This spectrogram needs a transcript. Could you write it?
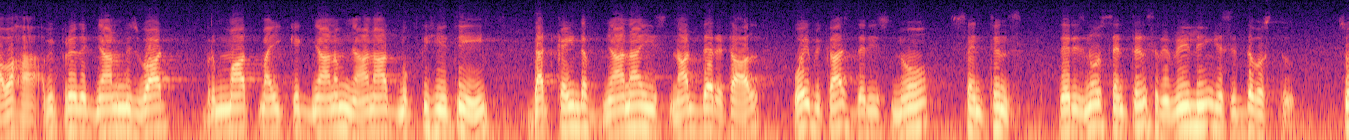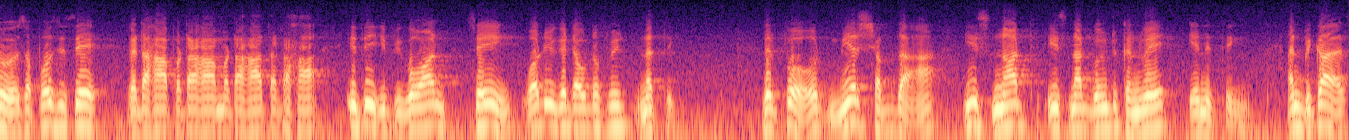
भावः। अभिप्रेतज्ञानम् इस् वाट् ब्रह्मात्मैक्यज्ञानं ज्ञानात् मुक्तिः इति दट् कैण्ड् आफ् ज्ञान is not there at all why because there is no sentence there is no sentence revealing a सिद्धवस्तु सो सपोस् यु से घटः पटः मठः तटः इति if you go on saying what you get of it nothing therefore mere शब्द is not is not going to convey anything and because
